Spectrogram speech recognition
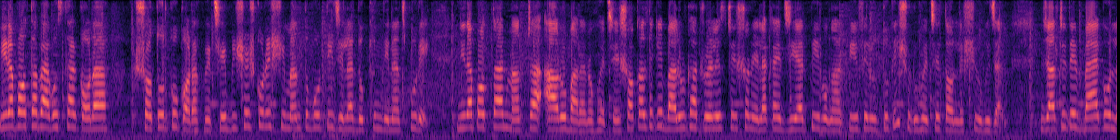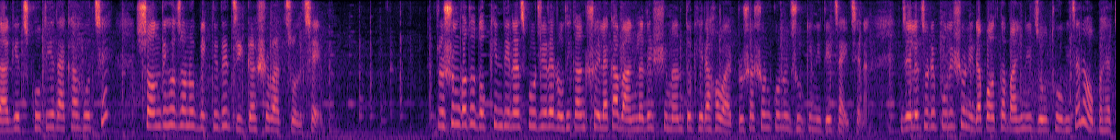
নিরাপত্তা ব্যবস্থার করা সতর্ক করা হয়েছে। বিশেষ করে সীমান্তবর্তী জেলা দক্ষিণ দিনাজপুরে নিরাপত্তার মাত্রা আরও বাড়ানো হয়েছে। সকাল থেকে বালুরঘাট রেল স্টেশন এলাকায় জিআরপি এবং আরপিএফ এর উদ্যোগে শুরু হয়েছে তল্লাশি অভিযান। যাত্রীদের ব্যাগ ও লাগেজ খতিয়ে দেখা হচ্ছে। সন্দেহজনক ব্যক্তিদের জিজ্ঞাসাবাদ চলছে। প্রসঙ্গত দক্ষিণ দিনাজপুর জেলার অধিকাংশ এলাকা বাংলাদেশ সীমান্ত ঘেরা হওয়ায় প্রশাসন কোনো ঝুঁকি নিতে চাইছে না। জেলা জুড়ে পুলিশ ও নিরাপত্তা বাহিনীর যৌথ অভিযান অব্যাহত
